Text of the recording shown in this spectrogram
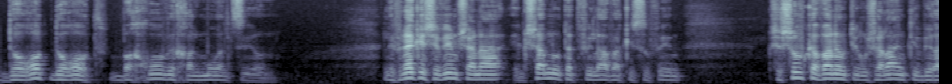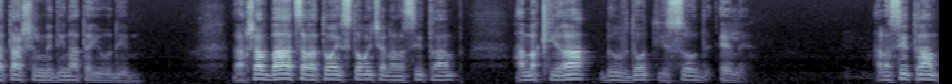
דורות דורות בכו וחלמו על ציון. לפני כ-70 שנה הגשמנו את התפילה והכיסופים, כששוב קבענו את ירושלים כבירתה של מדינת היהודים. ועכשיו באה הצהרתו ההיסטורית של הנשיא טראמפ, המכירה בעובדות יסוד אלה. הנשיא טראמפ,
